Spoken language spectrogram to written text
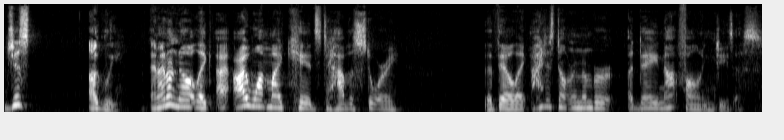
just ugly. And I don't know, like, I, I want my kids to have the story that they'll, like, I just don't remember a day not following Jesus.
